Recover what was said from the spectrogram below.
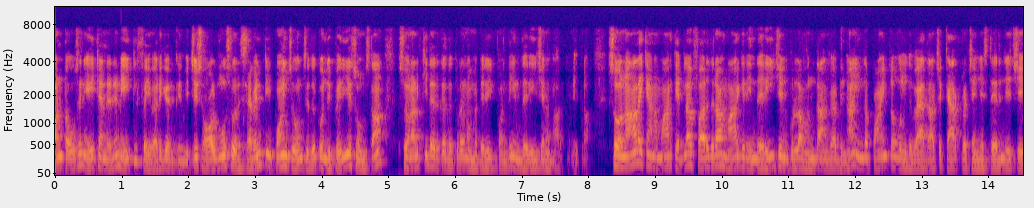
one thousand eight hundred and eighty five வரைக்கும் இருக்கு விச் இஸ் ஆல்மோஸ்ட் ஒரு செவன்ட்டி பாயிண்ட் ஜோன்ஸ் இது. கொஞ்சம் பெரிய ஜோன்ஸ் தான். ஸோ அதனால கீழே இருக்கிறது கூட நம்ம டெலிட் பண்ணிட்டு இந்த ரீஜனை மார்க் பண்ணிக்கலாம். ஸோ நாளைக்கான மார்க்கெட்டில் ஃபர்தராக மார்க்கெட் இந்த ரீஜனுக்குள்ளே வந்தாங்க அப்படின்னா இந்த பாயிண்ட்ல உங்களுக்கு வேறு ஏதாச்சும் கேரக்டர் சேஞ்சஸ் தெரிஞ்சிச்சு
